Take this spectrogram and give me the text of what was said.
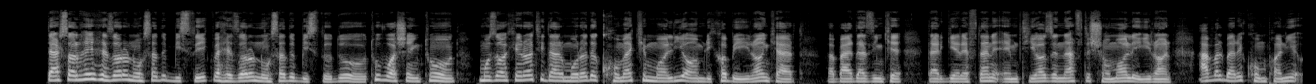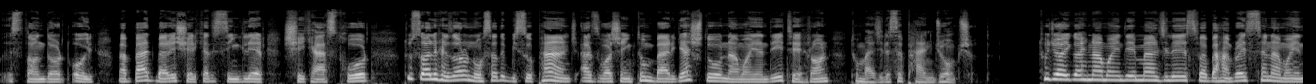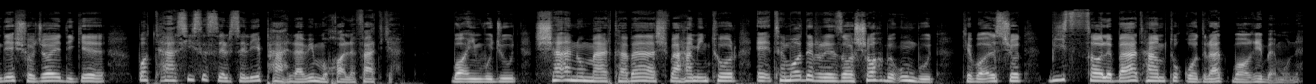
در سالهای 1921 و 1922 تو واشنگتن مذاکراتی در مورد کمک مالی آمریکا به ایران کرد و بعد از اینکه در گرفتن امتیاز نفت شمال ایران اول برای کمپانی Standard Oil و بعد برای شرکت Sinclair شکست خورد تو سال 1925 از واشنگتن برگشت و نماینده تهران تو مجلس پنجم شد. تو جایگاه نماینده مجلس و به همراه سه نماینده شجاع دیگه با تأسیس سلسله پهلوی مخالفت کرد. با این وجود شأن و مرتبهش و همینطور اعتماد رضا شاه به اون بود که باعث شد 20 سال بعد هم تو قدرت باقی بمونه.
